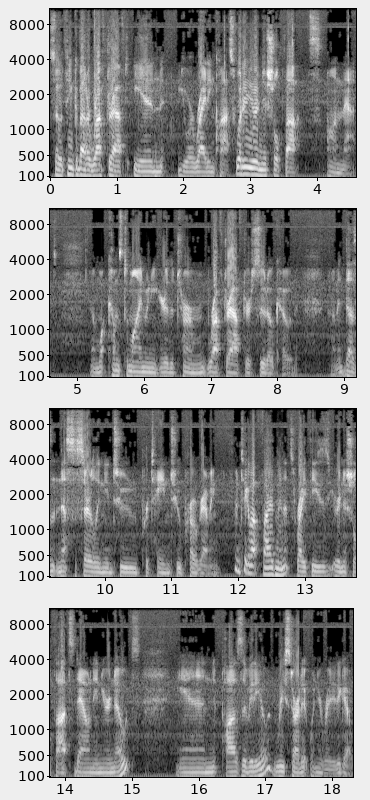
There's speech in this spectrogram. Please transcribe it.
So think about a rough draft in your writing class. What are your initial thoughts on that? And what comes to mind when you hear the term rough draft or pseudocode? Um, it doesn't necessarily need to pertain to programming. It's going to take about five minutes. Write these your initial thoughts down in your notes and pause the video, restart it when you're ready to go.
